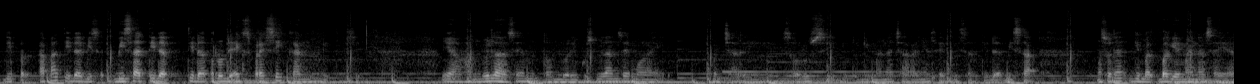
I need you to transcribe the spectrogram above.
di apa tidak bisa bisa tidak tidak perlu diekspresikan gitu sih. Ya alhamdulillah saya tahun 2009 saya mulai mencari solusi gitu gimana caranya saya bisa tidak bisa maksudnya bagaimana saya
